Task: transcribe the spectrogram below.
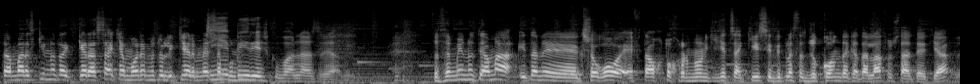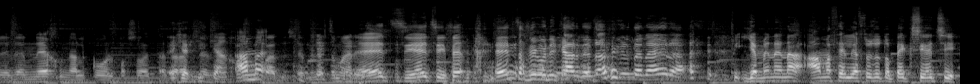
Τα μαρασκίνο, τα κερασάκια μωρέ με το λικέρ μέσα. Τι που- εμπειρίες κουβαλάς, ρε. Άδη. Το θέμα είναι ότι άμα ήταν, ξέρω εγώ, 7-8 χρονών και είχε τσακίσει δίπλα στα τζοκόντα κατά λάθος τα τέτοια. Ρε, δεν έχουν αλκοόλ ποσότητα. Έχει αρχίσει και Άμα- αγχώνει πάντως. εμένα Αυτό μου αρέσει. Έτσι, έτσι. θε- Έτσι θα φύγουν οι κάρτες, θα φύγουν στον αέρα. Για μένα, ένα, άμα θέλει αυτός να το παίξει έτσι,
